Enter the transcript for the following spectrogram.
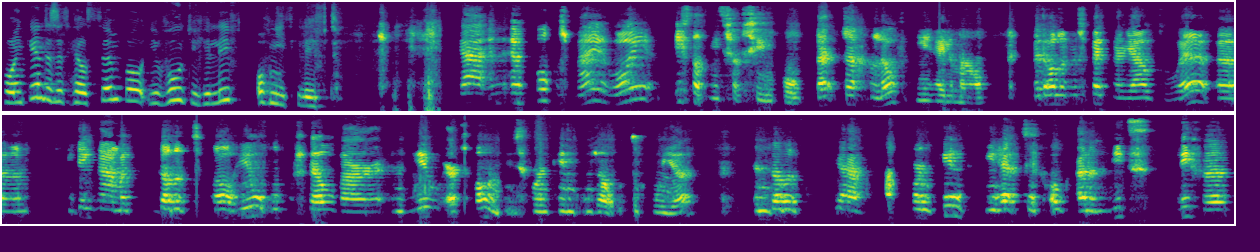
Voor een kind is het heel simpel. Je voelt je geliefd of niet geliefd. Ja, en, en volgens mij, Roy, is dat niet zo simpel. Daar, geloof ik niet helemaal. Met alle respect naar jou toe. Hè? Ehm, ik denk namelijk dat het vooral heel onvoorspelbaar en heel erg spannend is voor een kind om zo op te groeien. En dat het, ja, voor een kind die hecht zich ook aan een niet lieve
